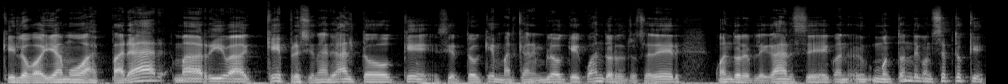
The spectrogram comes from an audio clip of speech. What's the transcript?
que lo vayamos a parar más arriba, qué es presionar alto, qué, ¿cierto? qué es marcar en bloque, cuándo retroceder, cuándo replegarse, un montón de conceptos que,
